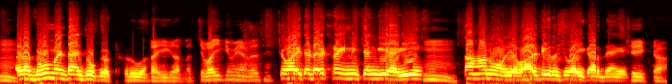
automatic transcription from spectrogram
ਹੂੰ। ਅਗਲਾ 2 ਮਿੰਟਾਂ 'ਚ ਜੋ ਕੇ ਉੱਠ ਖੜੂਗਾ। ਸਹੀ ਗੱਲ ਆ। ਚਵਾਈ ਕਿਵੇਂ ਆ ਵੈਸੇ? ਚਵਾਈ ਤਾਂ ਡਾਕਟਰ ਇੰਨੀ ਚੰਗੀ ਹੈਗੀ ਹੂੰ। ਤਾਂ ਨੂੰ ਆਉਂਦੀ ਆ ਬਾਲਟੀ ਤੋਂ ਚਵਾਈ ਕਰ ਦਿਆਂਗੇ। ਠੀਕ ਆ।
